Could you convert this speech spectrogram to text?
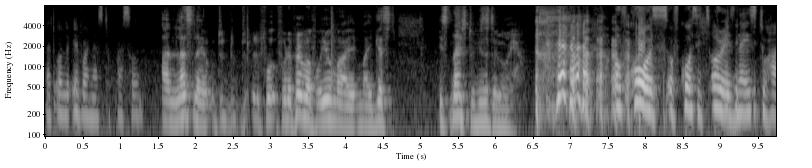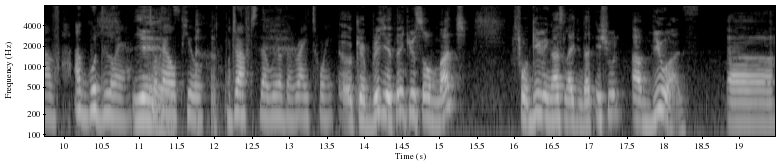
that all, everyone has to pass on. And lastly, to, to, to, for, for the favor for you, my, my guest, it's nice to visit a lawyer. of course, of course, it's always nice to have a good lawyer Yes. to help you draft the will the right way. Okay, Bridget, thank you so much for giving us light in that issue. Our viewers, uh,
